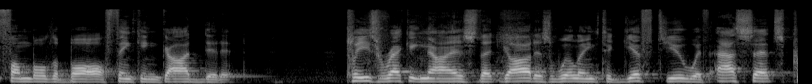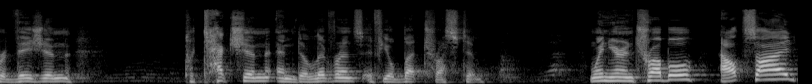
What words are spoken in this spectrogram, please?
fumble the ball thinking God did it. Please recognize that God is willing to gift you with assets, provision, protection, and deliverance if you'll but trust Him. When you're in trouble outside,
